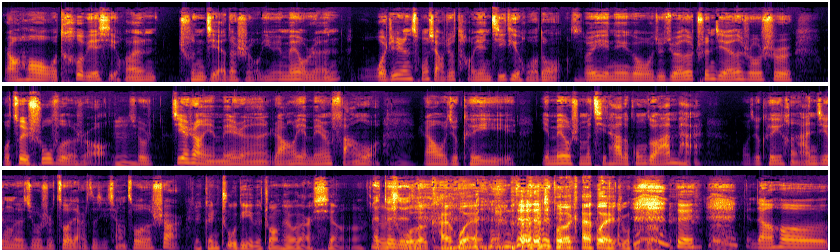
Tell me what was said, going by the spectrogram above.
然后我特别喜欢春节的时候，因为没有人。我这人从小就讨厌集体活动，所以那个我就觉得春节的时候是我最舒服的时候，嗯。就是街上也没人，然后也没人烦我，然后我就可以也没有什么其他的工作安排，我就可以很安静的，就是做点自己想做的事儿。这跟驻地的状态有点像啊，哎对对除了开会，除了开会 对嗯，然后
